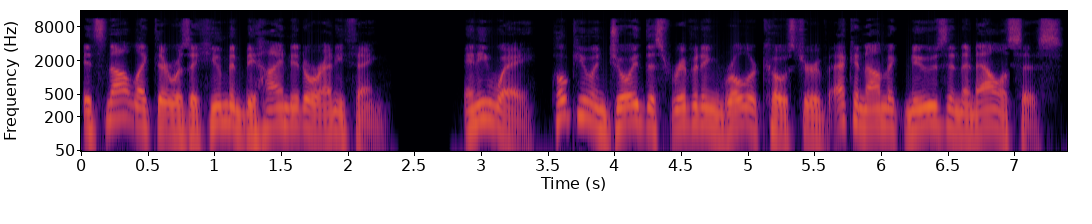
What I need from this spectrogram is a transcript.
it's not like there was a human behind it or anything. Anyway, hope you enjoyed this riveting roller coaster of economic news and analysis.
